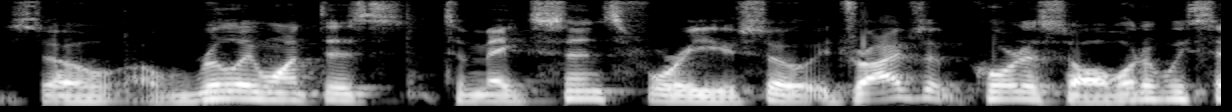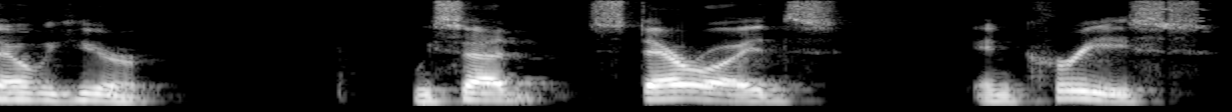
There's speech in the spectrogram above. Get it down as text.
So, I really want this to make sense for you. So, it drives up cortisol. What did we say over here? We said steroids increase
